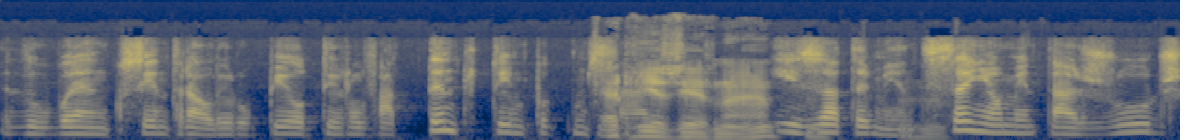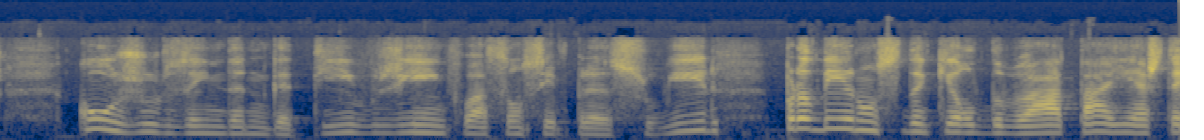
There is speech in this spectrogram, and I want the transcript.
do Banco Central Europeu ter levado tanto tempo a começar. A reagir, não é? Exatamente, uhum. sem aumentar juros, com os juros ainda negativos e a inflação sempre a subir. Perderam-se daquele debate, ah, esta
